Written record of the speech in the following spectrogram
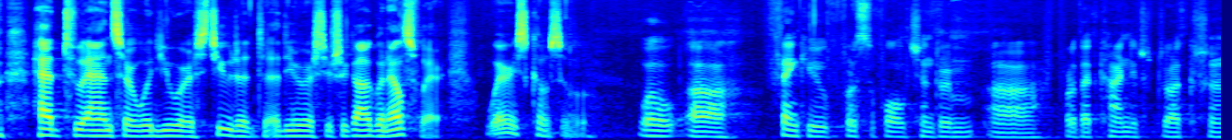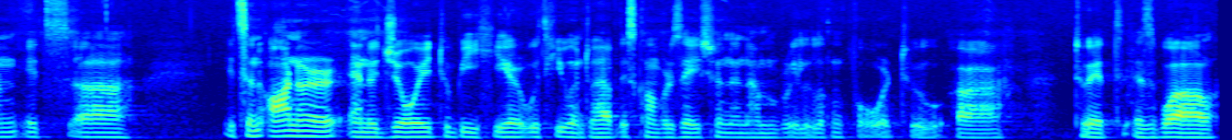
had to answer when you were a student at the University of Chicago and elsewhere. Where is Kosovo? Well, uh, thank you, first of all, Qëndrim, uh, for that kind introduction. It's, uh, it's an honor and a joy to be here with you and to have this conversation, and I'm really looking forward to, uh, to it as well.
